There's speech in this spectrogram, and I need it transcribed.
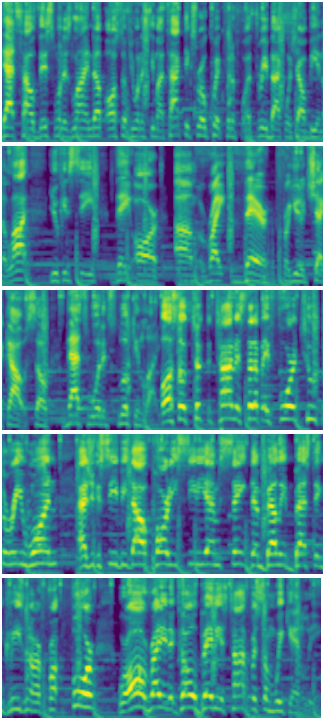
That's how this one is lined up. Also, if you want to see my tactics real quick for the three back, which I'll be in a lot, you can see they are um, right there for you to check out. So that's what it's looking like. Also took the time to set up a 4-2-3-1. As you can see, Vidal, Partey, CDM, Saint, Dembele, Best, and Griezmann are front four. We're all ready to go, baby. It's time for some weekend league.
